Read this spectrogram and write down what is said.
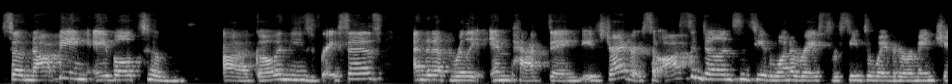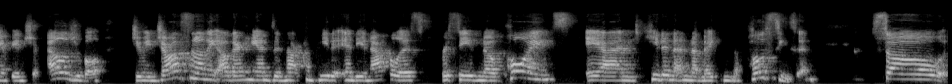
So not being able to uh, go in these races ended up really impacting these drivers. So Austin Dillon, since he had won a race, received a waiver to remain championship eligible. Jimmie Johnson, on the other hand, did not compete at Indianapolis, received no points, and he didn't end up making the postseason. So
